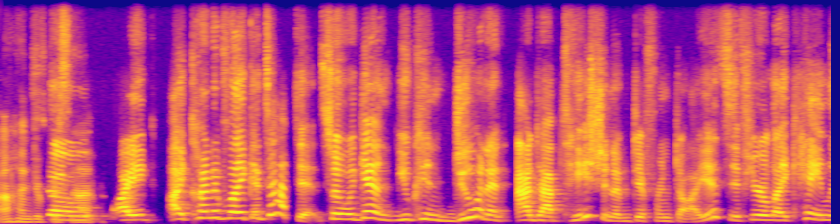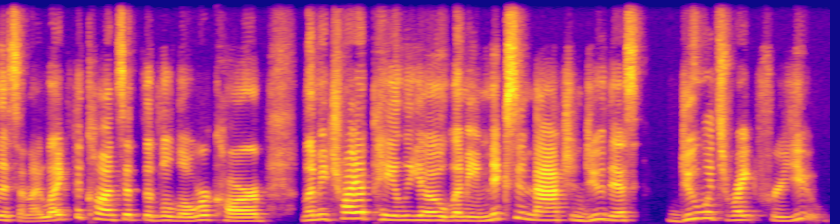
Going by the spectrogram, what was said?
A hundred So percent. I I kind of like adapt it. So again, you can do an adaptation of different diets. If you're like, hey, listen, I like the concept of the lower carb. Let me try a paleo. Let me mix and match and do this. Do what's right for you.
